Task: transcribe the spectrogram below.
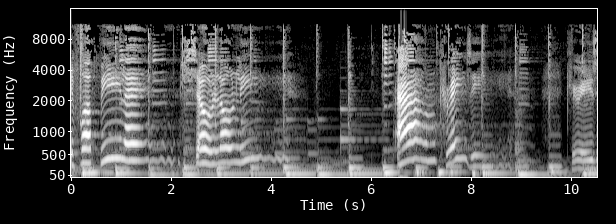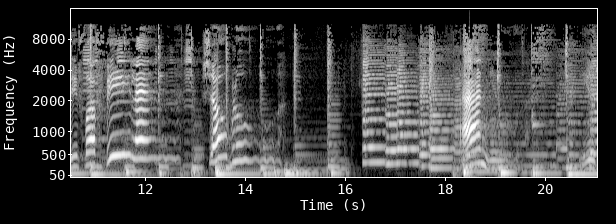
Crazy for feeling so lonely. I'm crazy, crazy for feeling so blue. I knew you'd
